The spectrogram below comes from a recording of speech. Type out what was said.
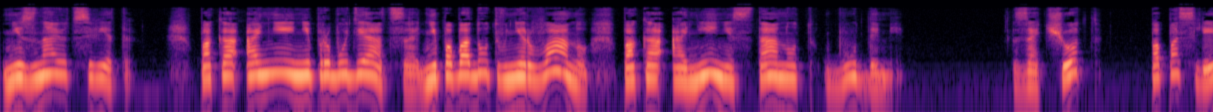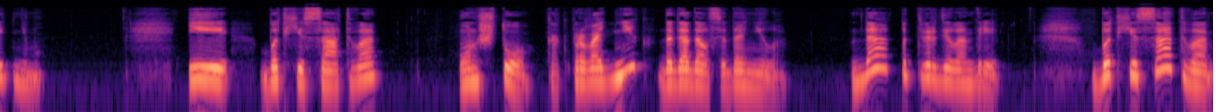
не знают света, пока они не пробудятся, не попадут в нирвану, пока они не станут Буддами. Зачет по последнему. И Бодхисаттва, он что, как проводник, догадался Данила? Да, подтвердил Андрей. Бодхисаттва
